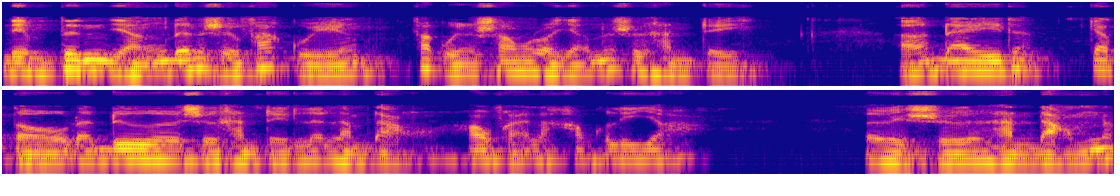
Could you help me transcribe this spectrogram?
niềm tin dẫn đến sự phát nguyện phát nguyện xong rồi dẫn đến sự hành trì. Ở đây đó các tổ đã đưa sự hành trì lên làm đầu không phải là không có lý do. Bởi vì sự hành động đó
